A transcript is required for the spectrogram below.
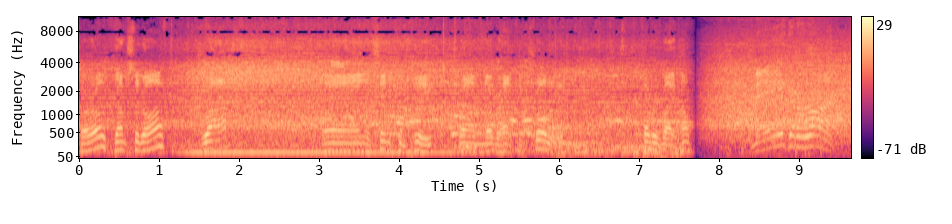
Burrow dumps it off, drop, and it's incomplete. Brown never had control of it. Covered by Hump. May gonna run.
